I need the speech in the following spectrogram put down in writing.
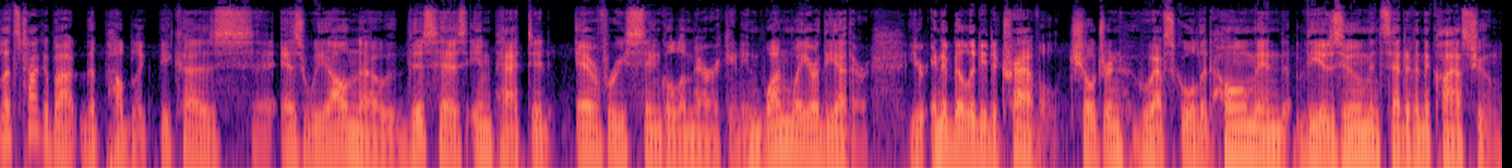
Let's talk about the public because, uh, as we all know, this has impacted every single American in one way or the other. Your inability to travel, children who have school at home and via Zoom instead of in the classroom,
